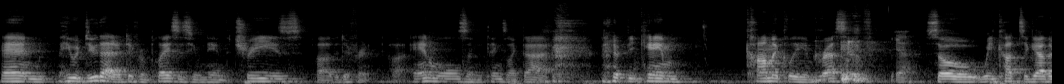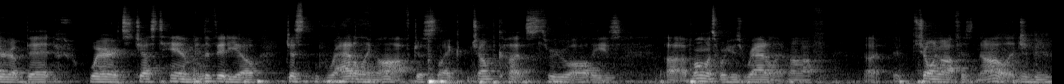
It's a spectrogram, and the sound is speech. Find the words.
And he would do that at different places. He would name the trees, uh, the different uh, animals, and things like that. and it became comically impressive. Yeah. So we cut together a bit where it's just him in the video, just rattling off, just like jump cuts through all these uh, moments where he was rattling off, uh, showing off his knowledge. Mhm.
